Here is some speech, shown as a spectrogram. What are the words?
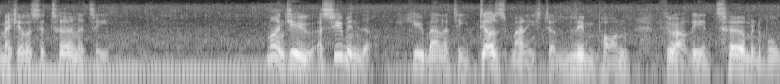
measureless eternity. Mind you, assuming that humanity does manage to limp on throughout the interminable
